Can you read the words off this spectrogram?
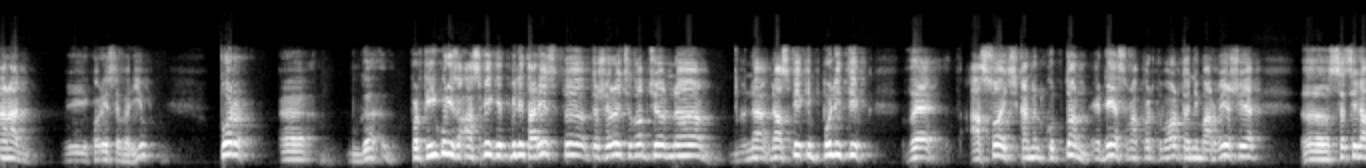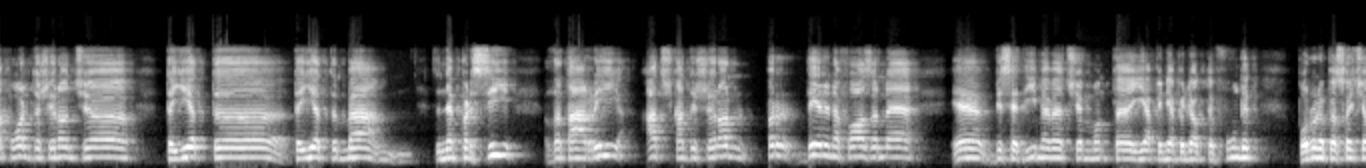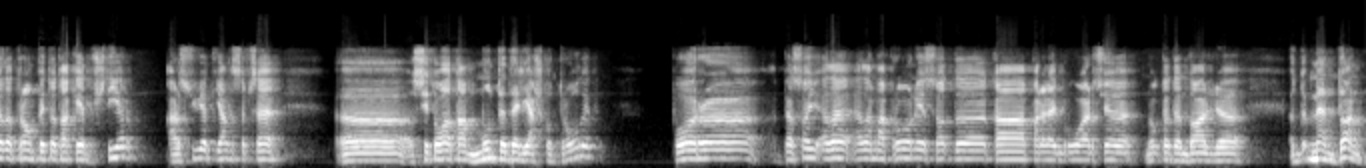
General i Koresë së Veriut, por për të ikur prej aspektit militarist dëshiroj që të them që në, në, në aspektin politik dhe asaj çka nënkupton e nesërmja për të vajtur në një marrëveshje, secila palë dëshiron që të jetë, të jetë me, në epërsi dhe ta arrijë atë çka dëshiron për deri në fazën e, e bisedimeve që mund të japin epilog të fundit, por unë besoj që edhe Trumpi do ta ketë vështirë, Arsyet janë sepse situata mund të del jashtë kontrollit, por besoj edhe edhe Macroni sot ka paralajmëruar që nuk do të ndalë mendon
